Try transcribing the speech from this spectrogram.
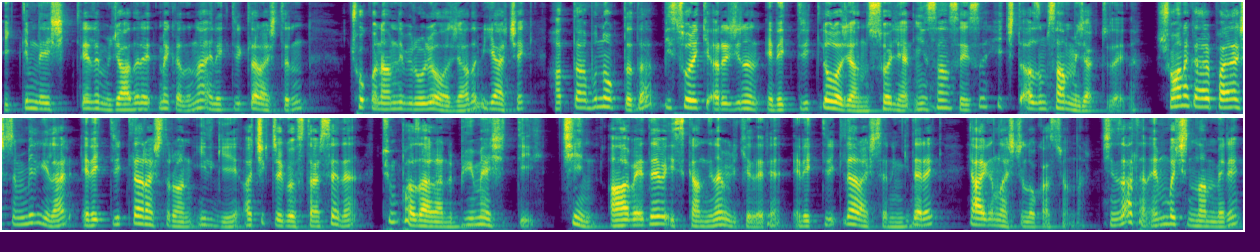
iklim değişiklikleriyle mücadele etmek adına elektrikli araçların çok önemli bir rolü olacağı da bir gerçek. Hatta bu noktada bir sonraki aracının elektrikli olacağını söyleyen insan sayısı hiç de azımsanmayacak düzeyde. Şu ana kadar paylaştığım bilgiler elektrikli araçlara olan ilgiyi açıkça gösterse de tüm pazarlarda büyüme eşit değil. Çin, ABD ve İskandinav ülkeleri elektrikli araçların giderek yaygınlaştığı lokasyonlar. Çin zaten en başından beri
